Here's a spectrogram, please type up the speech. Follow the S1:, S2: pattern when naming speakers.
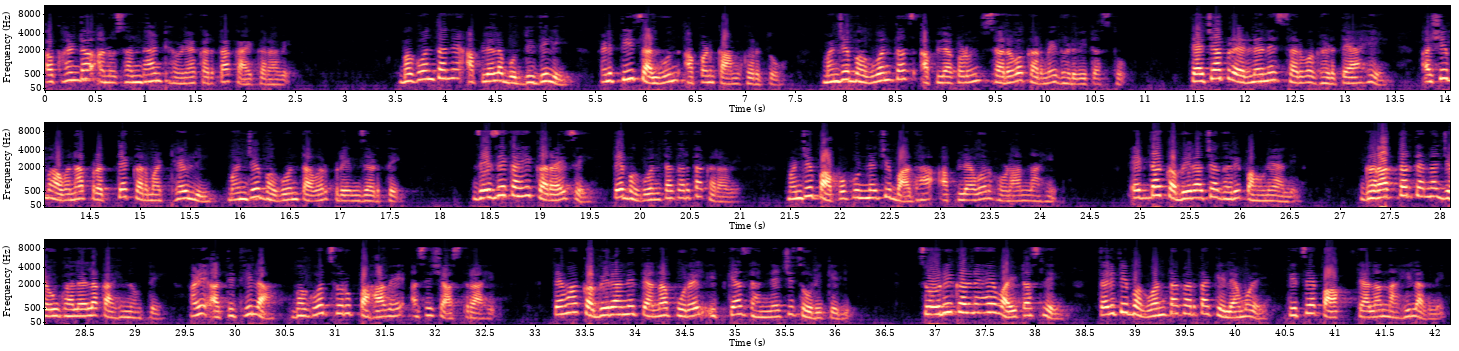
S1: अखंड अनुसंधान ठेवण्याकरता काय करावे? भगवंताने आपल्याला बुद्धी दिली आणि ती चालवून आपण काम करतो. म्हणजे भगवंतच आपल्याकडून सर्व कर्मे घडवीत असतो. त्याच्या प्रेरणेने सर्व घडते आहे अशी भावना प्रत्येक कर्मात ठेवली म्हणजे भगवंतावर प्रेम जडते. जे जे काही करायचे ते भगवंताकरता करावे. म्हणजे पापपुण्याची बाधा आपल्यावर होणार नाही. एकदा कबीराच्या घरी पाहुणे आले. घरात तर त्यांना जेव घालायला काही नव्हते. आणि अतिथीला भगवत स्वरूप पहावे असे शास्त्र आहे. तेव्हा कबीराने त्यांना पुरेल इतक्याच धान्याची चोरी केली. चोरी करणे हे वाईट असले तरी ती भगवंताकरता केल्यामुळे तिचे पाप त्याला नाही लागले.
